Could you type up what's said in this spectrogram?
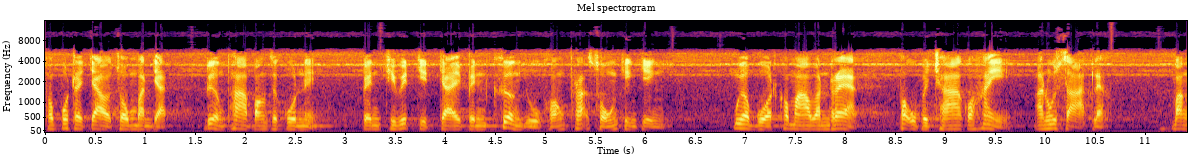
พระพุทธเจ้าทรงบัญญัติเรื่องผ้าบางสกุลนี่เป็นชีวิตจิตใจเป็นเครื่องอยู่ของพระสงฆ์จริง ๆ เมื่อบวชเข้ามาวันแรก พระอุปชาก็ให้อนุสาสตร์แล้วบาง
